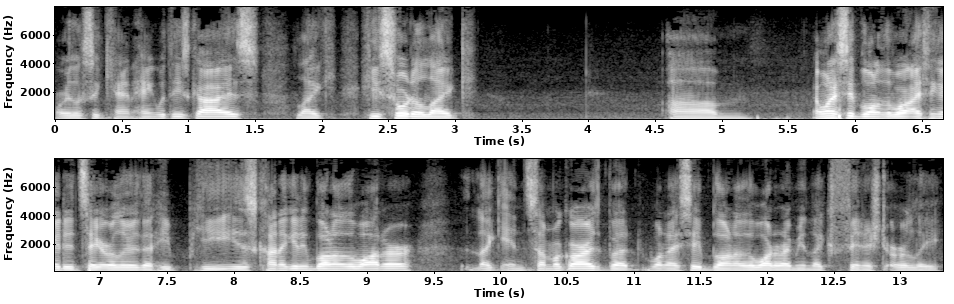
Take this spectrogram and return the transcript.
or he looks like he can't hang with these guys. Like he's sort of like um, and when I say blown out of the water, I think I did say earlier that he he is kind of getting blown out of the water like in some regards, but when I say blown out of the water, I mean like finished early.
